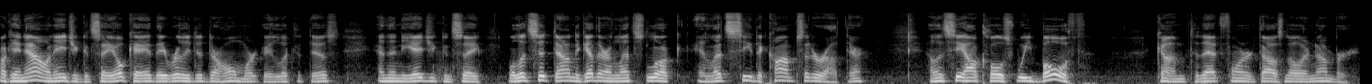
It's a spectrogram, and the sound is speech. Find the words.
Okay, now an agent can say, okay, they really did their homework. They looked at this. And then the agent can say, well, let's sit down together and let's look and let's see the comps that are out there. And let's see how close we both come to that $400,000 number.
